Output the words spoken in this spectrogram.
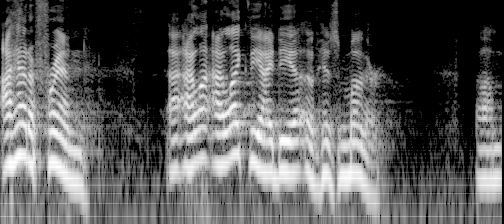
I had a friend. I, I, li- I, like the idea of his mother. Um,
